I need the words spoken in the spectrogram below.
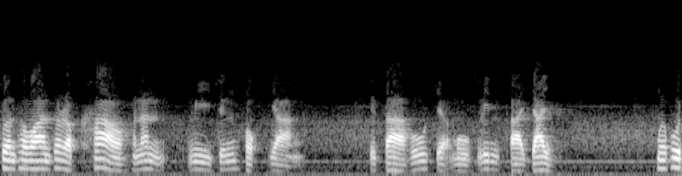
ส่วนทวารสำหรับข้าวนั่นมีถึงหกอย่างคือตาหูจมูกลิ้นกายใจ เมื่อพูด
